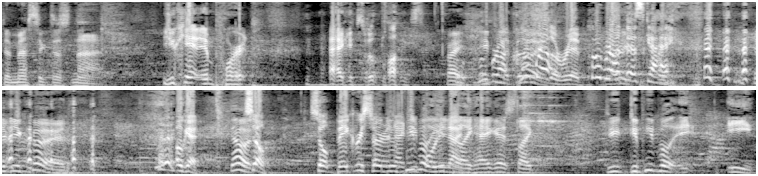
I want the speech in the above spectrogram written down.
domestic does not. You can't import haggis with lungs. Right. If you Brought the rib. Who brought this guy? if you could, Okay. No. So, so bakery so started do in people eat 1949. like haggis? Like, do do people eat, eat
